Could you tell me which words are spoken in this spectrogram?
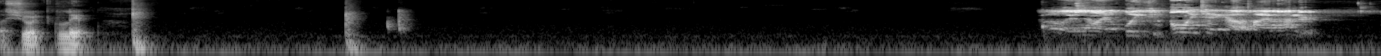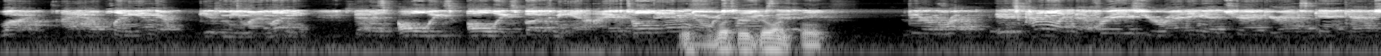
a short clip. dollars. I'm like, well, you can only take out 500. Why? I have plenty in there. Give me my money. That has always, always bugged me. And I have told him This is numerous what they're doing, folks. they're it's kind of like that phrase, you're writing a check, you're asking cash.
